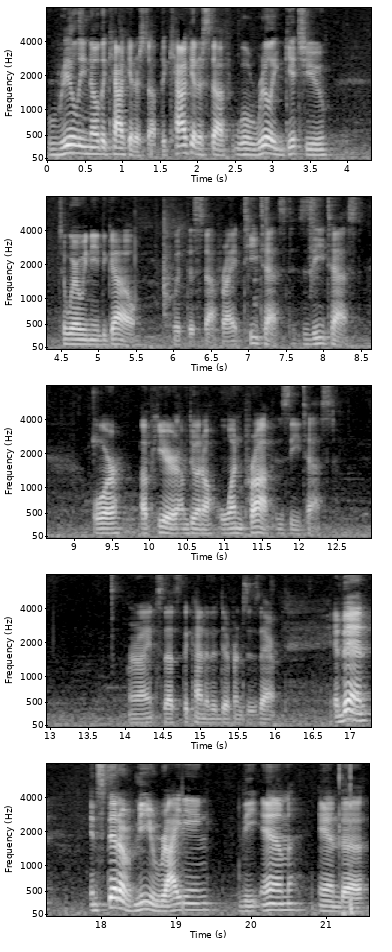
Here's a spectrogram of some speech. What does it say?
really know the calculator stuff. The calculator stuff will really get you to where we need to go with this stuff, right? T-test, Z-test, or up here, I'm doing a one prop Z-test. All right, so that's the kind of the differences there. And then instead of me writing the M and the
